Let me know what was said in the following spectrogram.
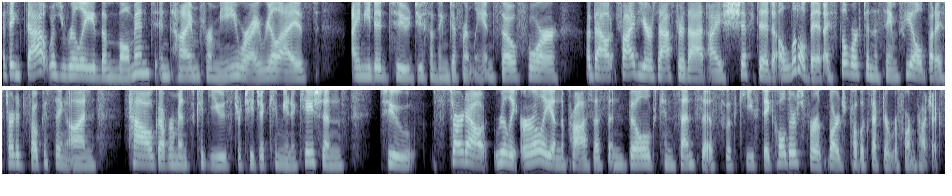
I think that was really the moment in time for me where I realized I needed to do something differently. And so for about five years after that, I shifted a little bit. I still worked in the same field, but I started focusing on how governments could use strategic communications to start out really early in the process and build consensus with key stakeholders for large public sector reform projects.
